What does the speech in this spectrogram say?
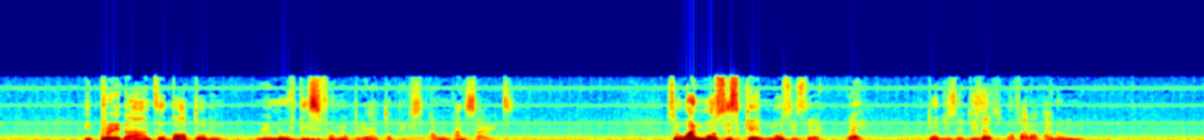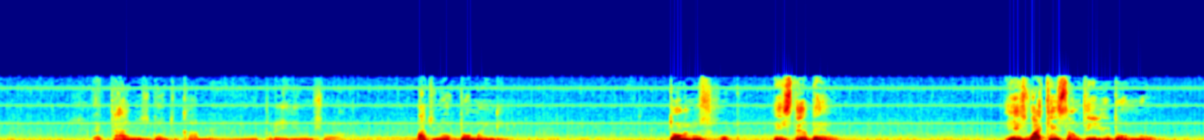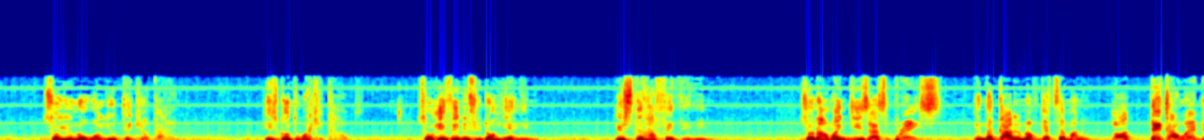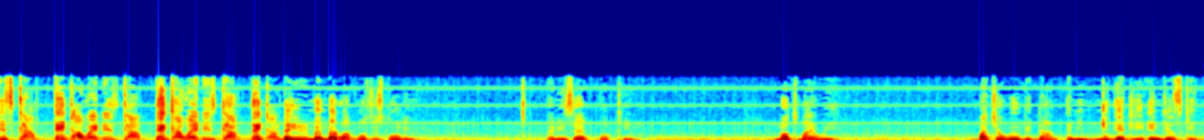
He prayed until God told him, Remove this from your prayer topics. I won't answer it. So when Moses came, Moses said, Where? Told Jesus, Jesus, your father, I know him. A time is going to come and you will pray, he will show up. But you know, don't mind him. Don't lose hope. He's still there. Oh. He's working something you don't know. So you know what? You take your time. He's going to work it out. So even if you don't hear him, you still have faith in him. So now when Jesus prays in the Garden of Gethsemane, Lord, take away this cup, take away this cup, take away this cup, take out. Then he remembered what Moses told him. Then he said, Okay, not my will, but your will be done. And immediately angels came.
